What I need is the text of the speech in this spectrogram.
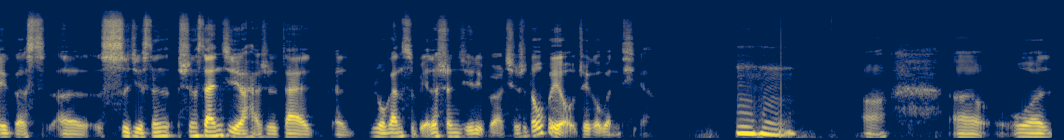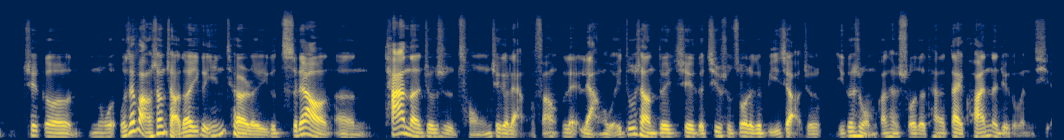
这个四呃四 G 升升三季还是在呃若干次别的升级里边，其实都会有这个问题。嗯哼，啊，呃，我。这个我我在网上找到一个英特尔的一个资料，嗯，它呢就是从这个两个方两两个维度上对这个技术做了一个比较，就一个是我们刚才说的它的带宽的这个问题，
